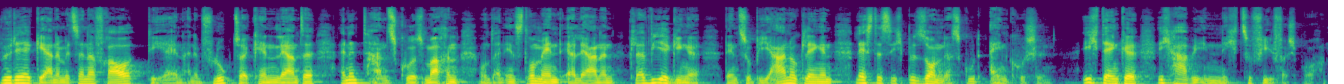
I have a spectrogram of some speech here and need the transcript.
würde er gerne mit seiner Frau, die er in einem Flugzeug kennenlernte, einen Tanzkurs machen und ein Instrument erlernen, Klavier ginge, denn zu Pianoklängen lässt es sich besonders gut einkuscheln. Ich denke, ich habe Ihnen nicht zu viel versprochen.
